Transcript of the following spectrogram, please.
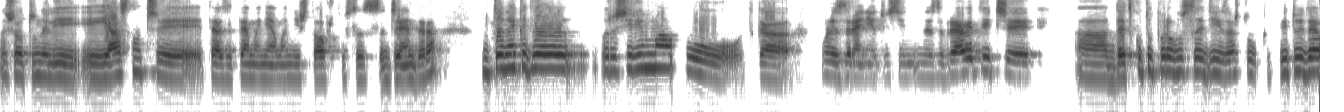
защото нали, е ясно, че тази тема няма нищо общо с джендера. Но то нека да разширим малко така полезрението си. Не забравяйте, че детското правосъдие, защо каквито и да е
